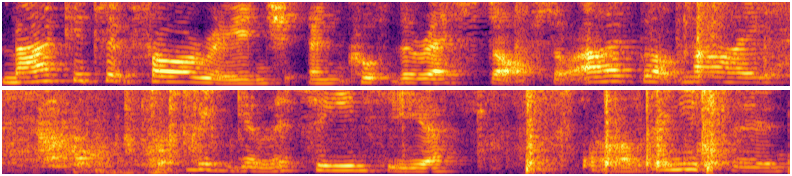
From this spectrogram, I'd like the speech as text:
mark it at 4 inch and cut the rest off so I've got my big guillotine here I'll bring it in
